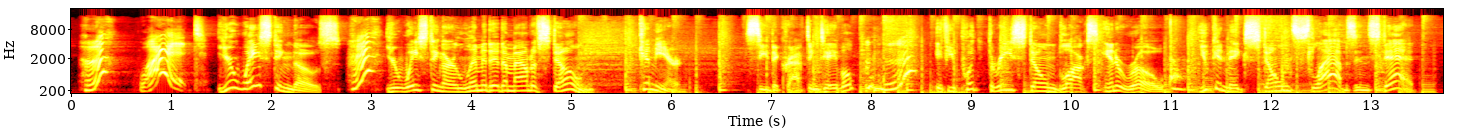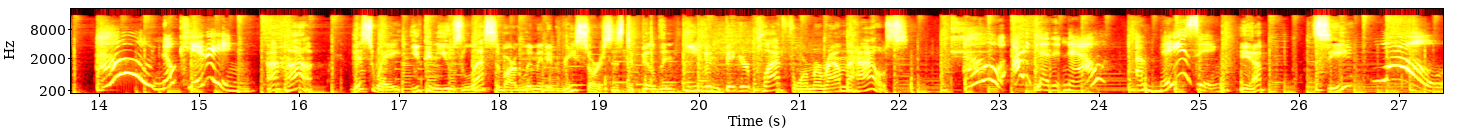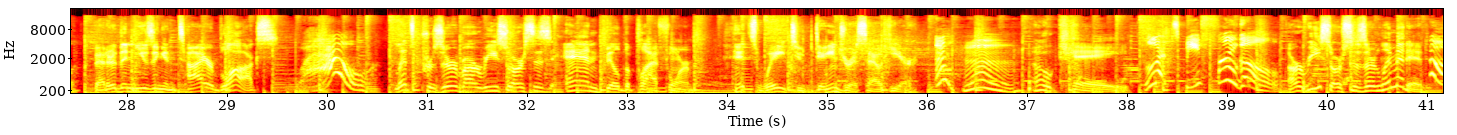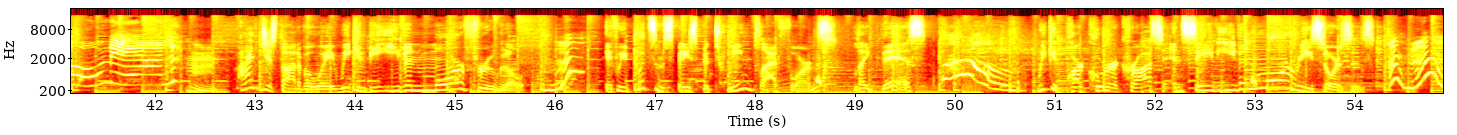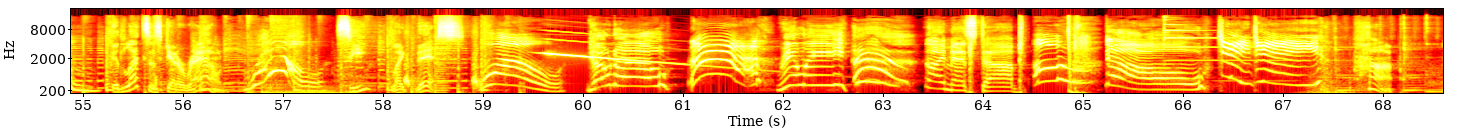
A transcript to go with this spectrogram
Huh? What? You're wasting those. Huh? You're wasting our limited amount of stone. Come here. See the crafting table? Mm-hmm. If you put three stone blocks in a row, you can make stone slabs instead. Oh, no kidding. Uh-huh. This way, you can use less of our limited resources to build an even bigger platform around the house. Oh, I get it now. Amazing. Yep. See? Whoa. Better than using entire blocks. Wow. Let's preserve our resources and build the platform. It's way too dangerous out here. Mm-hmm. Okay. Let's be frugal. Our resources are limited. Oh, man. Hmm. Just thought of a way we can be even more frugal. If we put some space between platforms, like this, Whoa. we could parkour across and save even more resources. Mm-hmm. It lets us get around. Wow. See? Like this. Whoa. No, no! Ah! Really? I messed up. Oh, No! JJ. Huh.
